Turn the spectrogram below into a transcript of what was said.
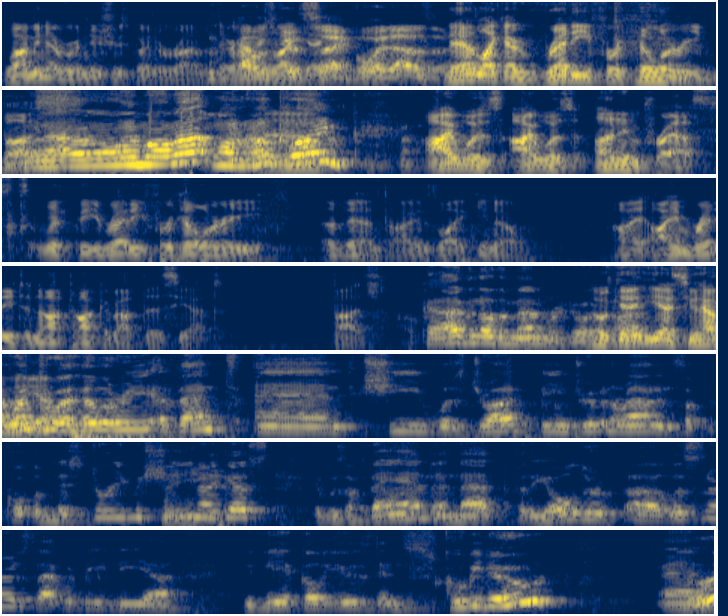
well, I mean, everyone knew she was going to run, but they were I having was like gonna a, say, boy, that was a they had like a ready for Hillary bus. Went out on a limb on that one, huh, Clay? I was I was unimpressed with the Ready for Hillary event. I was like, you know, I, I am ready to not talk about this yet. But Okay, I have another memory. Do I have Okay, time? yes, you have- I went to have- a Hillary event, and she was drive being driven around in something called the Mystery Machine. I guess it was a van, and that for the older uh, listeners, that would be the uh, the vehicle used in Scooby Doo. And uh,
